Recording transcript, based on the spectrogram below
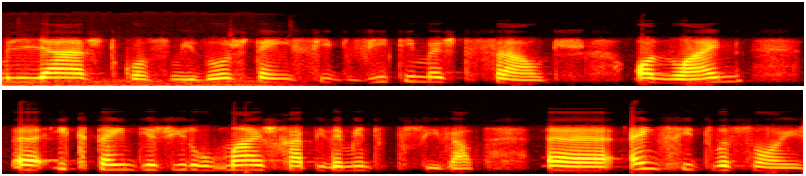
milhares de consumidores têm sido vítimas de fraudes online uh, e que têm de agir o mais rapidamente possível. Uh, em situações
